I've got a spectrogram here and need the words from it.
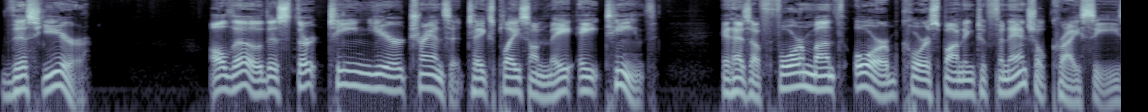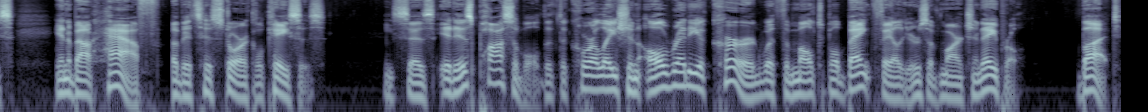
this year. Although this 13 year transit takes place on May 18th, it has a four month orb corresponding to financial crises in about half of its historical cases. He says it is possible that the correlation already occurred with the multiple bank failures of March and April. But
